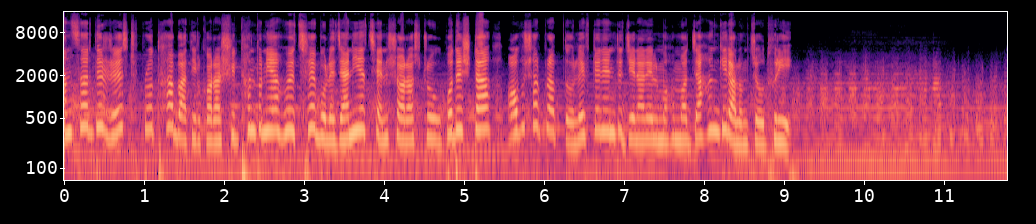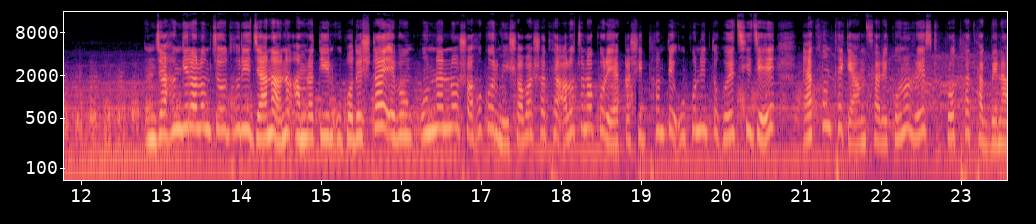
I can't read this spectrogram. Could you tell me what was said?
আনসারদের রেস্ট প্রথা বাতিল করার সিদ্ধান্ত নেওয়া হয়েছে বলে জানিয়েছেন স্বরাষ্ট্র উপদেষ্টা, অবসরপ্রাপ্ত লেফটেন্যান্ট জেনারেল মোহাম্মদ জাহাঙ্গীর আলম চৌধুরী। জাহাঙ্গীর আলম চৌধুরী জানান, আমরা তিন উপদেষ্টা এবং অন্যান্য সহকর্মী সবার সাথে আলোচনা করে একটা সিদ্ধান্তে উপনীত হয়েছি যে এখন থেকে আনসারে কোনো রেস্ট প্রথা থাকবে না।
